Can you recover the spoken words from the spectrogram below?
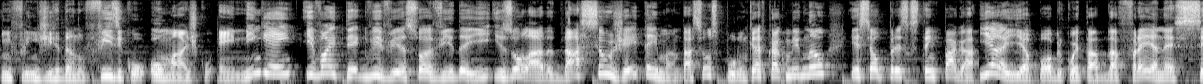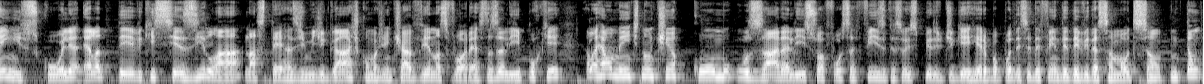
infligir dano físico ou mágico em ninguém, e vai ter que viver a sua vida aí isolada. Dá seu jeito aí, mano, dá seus pulos, não quer ficar comigo não? Esse é o preço que você tem que pagar. E aí a pobre coitada da Freya, né, sem escolha, ela teve que se exilar nas terras de Midgard, como a gente já vê nas florestas ali, porque ela realmente não tinha como usar ali sua força física, seu espírito de guerreiro para poder se defender devido a essa maldição. Então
